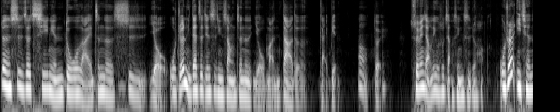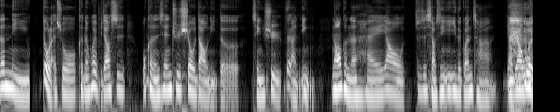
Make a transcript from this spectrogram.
认识这七年多来，真的是有，我觉得你在这件事情上真的有蛮大的改变。嗯，对，随便讲，例如说讲心事就好了。我觉得以前的你对我来说，可能会比较是，我可能先去嗅到你的情绪反应，然后可能还要就是小心翼翼的观察，要不要问，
